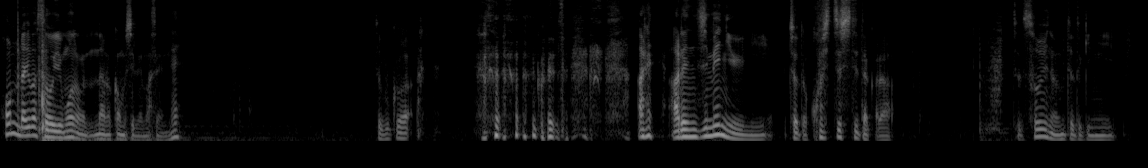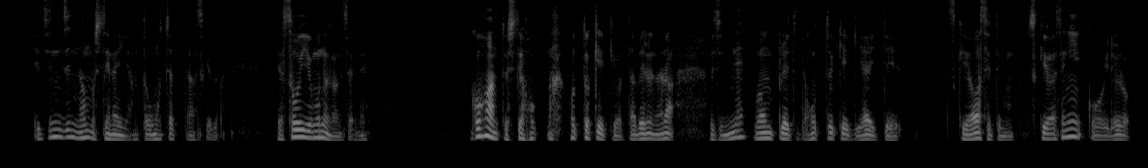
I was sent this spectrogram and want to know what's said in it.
本来はそういうものなのかもしれませんね。そう僕は ごめんなさい。あれアレンジメニューにちょっと固執してたからちょっとそういうのを見た時にえ全然何もしてないやんと思っちゃったんですけどいやそういうものなんですよね。ご飯としてホッ トケーキを食べるなら別にねワンプレートでホットケーキ焼いて付け合わせても付け合わせにこういろいろ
